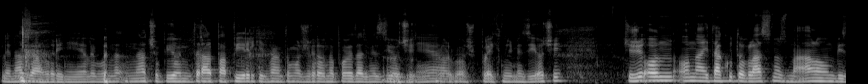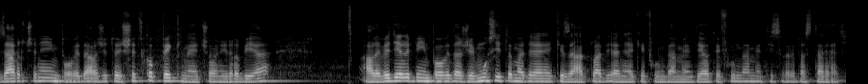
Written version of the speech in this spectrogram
len na záhorí nie, lebo na, na čo by on dal papír, keď vám to môže rovno povedať medzi oči, nie? alebo až medzi oči. Čiže on, on aj takúto vlastnosť mal, on by zaručene im povedal, že to je všetko pekné, čo oni robia, ale vedeli by im povedať, že musí to mať aj nejaké základy a nejaké fundamenty a o tie fundamenty sa treba starať.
